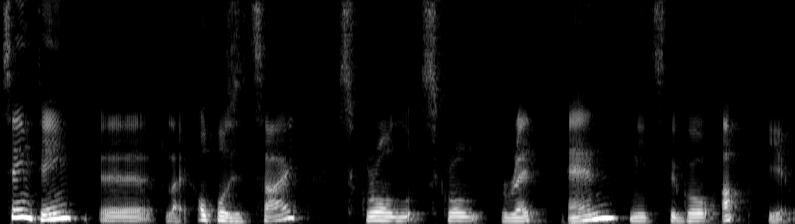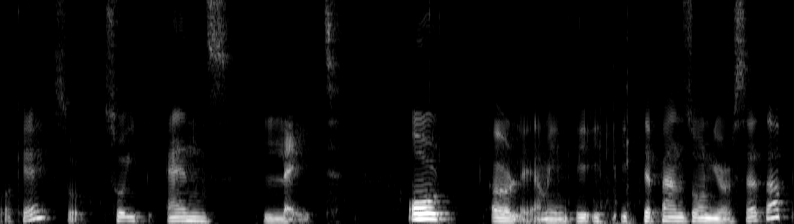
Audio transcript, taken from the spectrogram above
same thing, uh, like opposite side scroll scroll red n needs to go up here okay? So so it ends late or early. I mean it, it depends on your setup.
